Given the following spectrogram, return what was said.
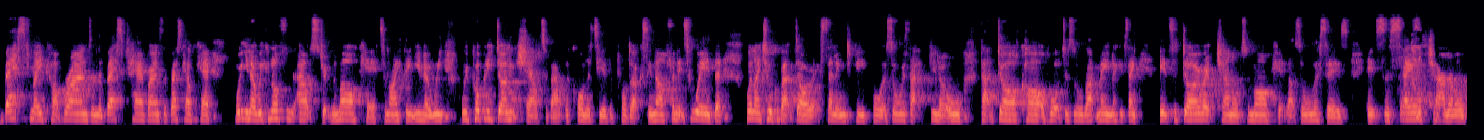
best makeup brands and the best hair brands, the best healthcare, well, you know, we can often outstrip the market. And I think, you know, we we probably don't shout about the quality of the products enough. And it's weird that when I talk about direct selling to people, it's always that, you know, all that dark art of what does all that mean? Like I keep saying it's a direct channel to market. That's all this is. It's a sales channel,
